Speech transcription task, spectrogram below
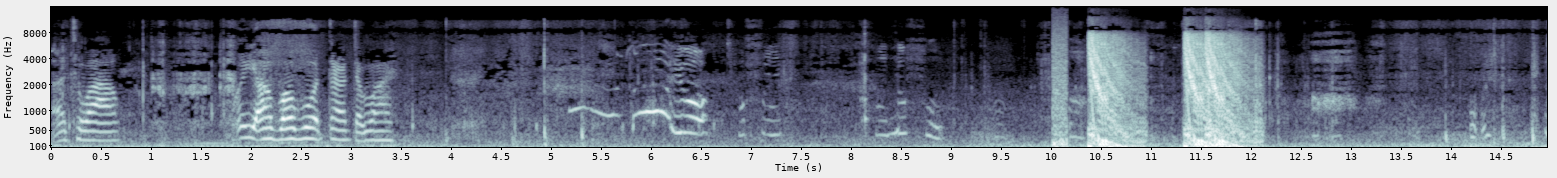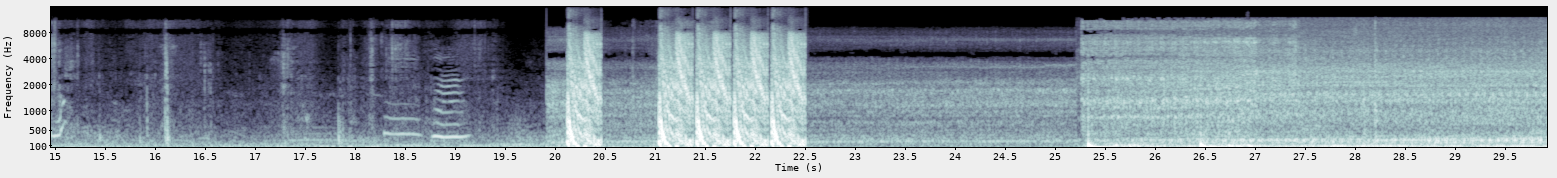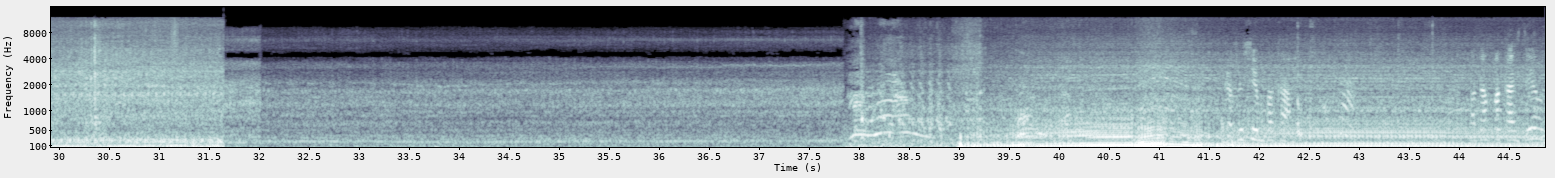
that's wow. Yeah, but what that's why. Mm-hmm. Скажи всем пока. Пока-пока сделай.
